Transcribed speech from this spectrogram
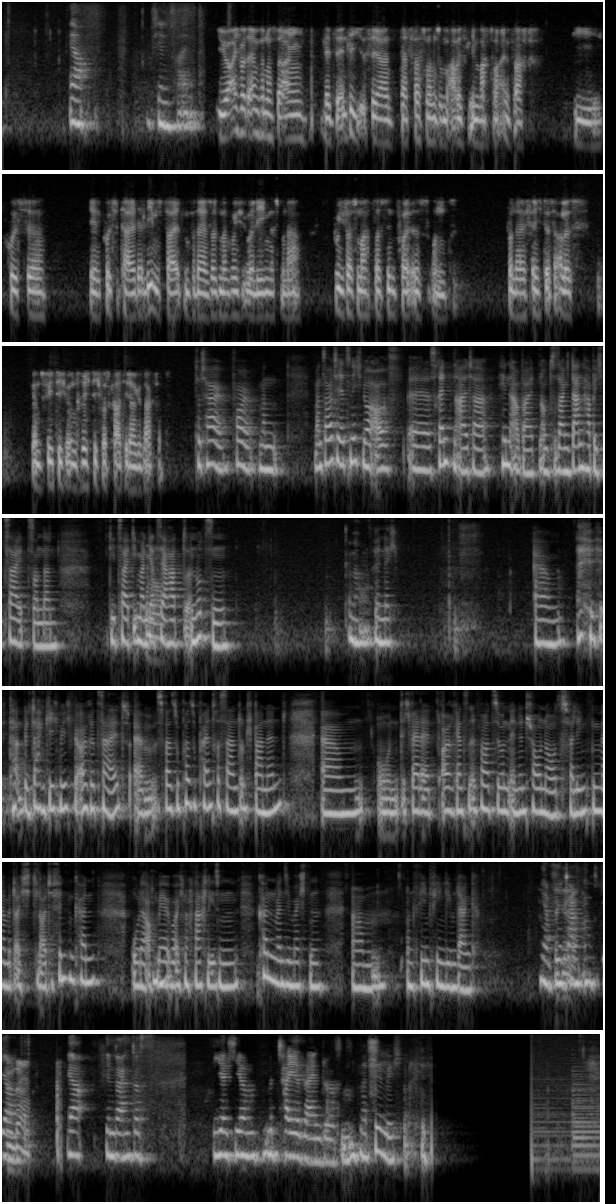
Ja, auf jeden Fall. Ja, ich wollte einfach noch sagen, letztendlich ist ja das, was man so im Arbeitsleben macht, doch einfach die coolste, der coolste Teil der Lebenszeit. Und von daher sollte man wirklich überlegen, dass man da wirklich was macht, was sinnvoll ist. Und von daher finde ich das alles ganz wichtig und richtig, was Kathi da gesagt hat. Total, voll. Man, man sollte jetzt nicht nur auf äh, das Rentenalter hinarbeiten, um zu sagen, dann habe ich Zeit, sondern die Zeit, die man genau. jetzt ja hat, nutzen. Genau. Finde ich. Ähm, dann bedanke ich mich für eure Zeit. Ähm, es war super, super interessant und spannend. Ähm, und ich werde eure ganzen Informationen in den Show Notes verlinken, damit euch die Leute finden können oder auch mehr mhm. über euch noch nachlesen können, wenn sie möchten. Ähm, und vielen, vielen lieben Dank. Ja, vielen Dank. Ja. Vielen Dank. Ja, vielen Dank, dass wir hier mit Teil sein dürfen. Natürlich.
